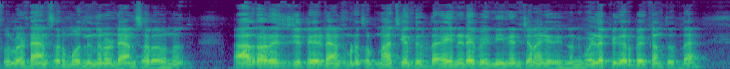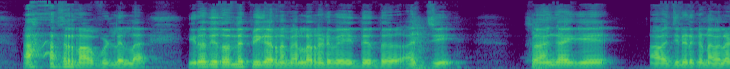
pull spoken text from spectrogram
ಫುಲ್ಲು ಡ್ಯಾನ್ಸರ್ ಮೊದಲಿಂದನೂ ಡ್ಯಾನ್ಸರ್ ಅವನು. ಆದರೂ ಅವ್ರ ಜೊತೆ ಡ್ಯಾನ್ಸ್ ಮಾಡೋಕೆ ಸ್ವಲ್ಪ ನಾಚ್ಕೊಂತಿದ್ದ. ಏ ನಡೇಬೇ ನೀನೇನು ಚೆನ್ನಾಗಿದ್ದೀನಿ ನನಗೆ ಒಳ್ಳೆ ಫಿಗರ್ ಬೇಕಂತಿದ್ದ. ಆದ್ರೆ ನಾವು ಬಿಡಲಿಲ್ಲ. ಇರೋದು ಇದೊಂದೇ ಫಿಗರ್ ನಮ್ಮೆಲ್ಲರ ನಡುವೆ ಇದ್ದಿದ್ದು ಅಜ್ಜಿ. ಸೊ ಹಂಗಾಗಿ ಆ ಅಜ್ಜಿನ ಹಿಡ್ಕೊಂಡು ನಾವೆಲ್ಲ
